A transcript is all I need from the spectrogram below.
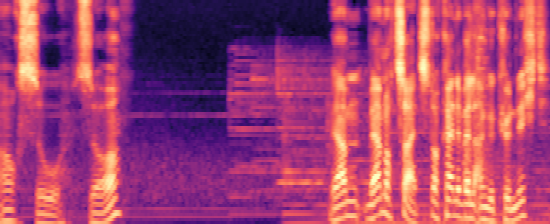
auch so. So. Wir haben, wir haben noch Zeit. Ist noch keine Welle angekündigt.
